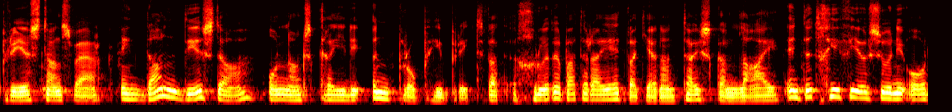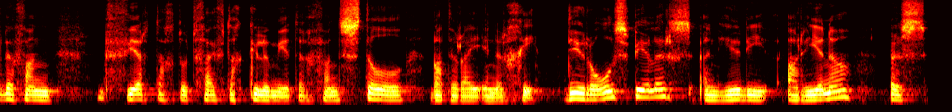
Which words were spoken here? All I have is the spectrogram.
preestanswerk en dan deesdae onlangs kry jy die inprop hibrid wat 'n groter battery het wat jy dan tuis kan laai. En dit gee vir jou so die orde van 40 tot 50 km van stil battery-energie. Die rolspelers in hierdie arena is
